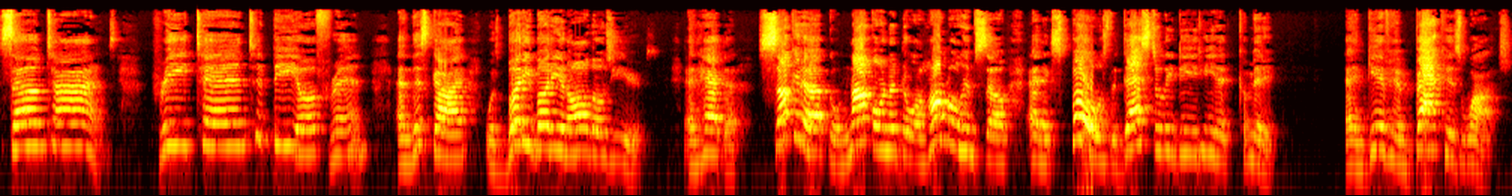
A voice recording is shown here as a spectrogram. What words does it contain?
sometimes pretend to be your friend. And this guy was buddy buddy in all those years and had to suck it up, go knock on the door, humble himself, and expose the dastardly deed he had committed and give him back his watch.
